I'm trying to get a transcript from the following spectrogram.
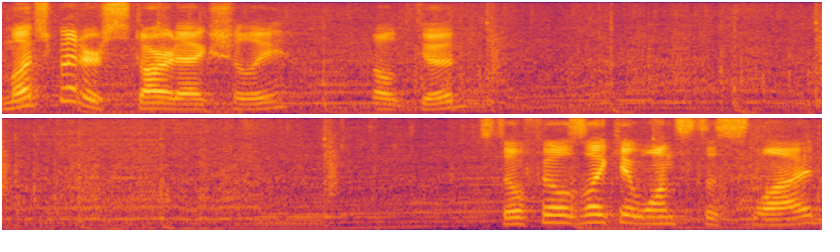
Much better start, actually. Felt good. Still feels like it wants to slide.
